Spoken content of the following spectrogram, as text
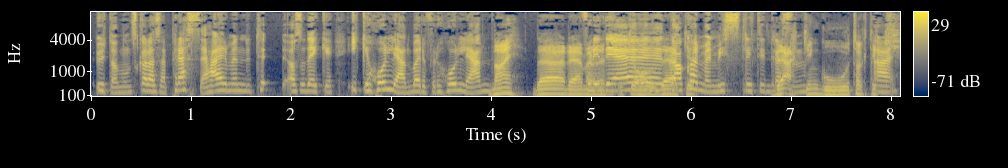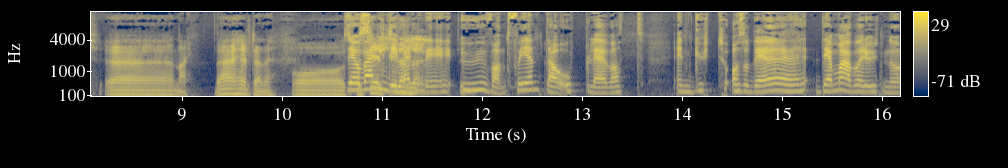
uten at noen skal la seg presse her, men du, altså det er ikke, ikke hold igjen bare for å holde igjen. Nei, det er det jeg Fordi mener. det, Ikke hold- det da ikke- kan man miste litt interessen. Det er ikke en god taktikk. Eh, nei, det er jeg helt enig. Og Det er jo veldig, veldig uvant for jenter å oppleve at en gutt Altså, det, det må jeg bare uten å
